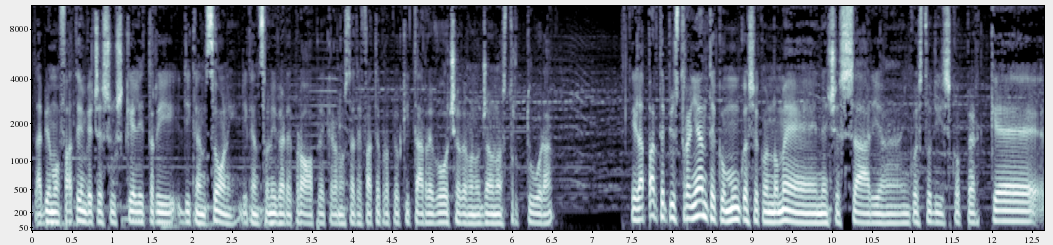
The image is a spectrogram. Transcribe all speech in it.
l'abbiamo fatta invece su scheletri di canzoni, di canzoni vere e proprie, che erano state fatte proprio chitarra e voce, avevano già una struttura. E la parte più straniante comunque secondo me è necessaria in questo disco perché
